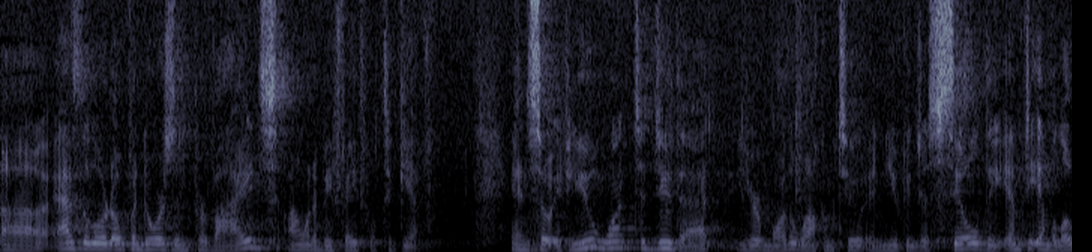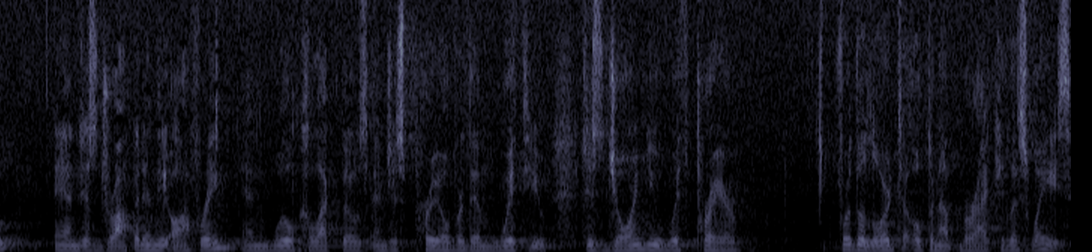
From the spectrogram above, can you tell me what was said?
uh, as the Lord opens doors and provides, I want to be faithful to give. And so if you want to do that, you're more than welcome to, and you can just seal the empty envelope and just drop it in the offering, and we'll collect those and just pray over them with you. Just join you with prayer for the Lord to open up miraculous ways.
